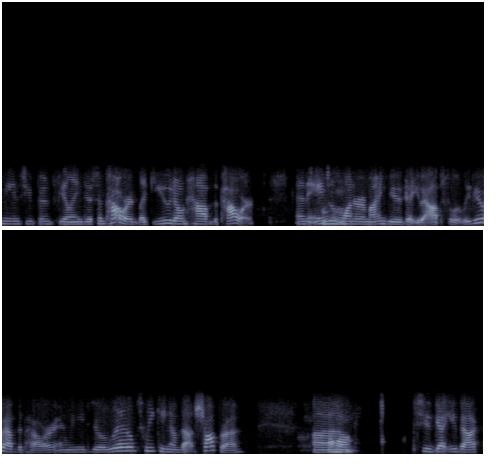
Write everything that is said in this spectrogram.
means you've been feeling disempowered, like you don't have the power. And the angels Mhm. want to remind you that you absolutely do have the power, and we need to do a little tweaking of that chakra um, Uh-huh. To get you back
